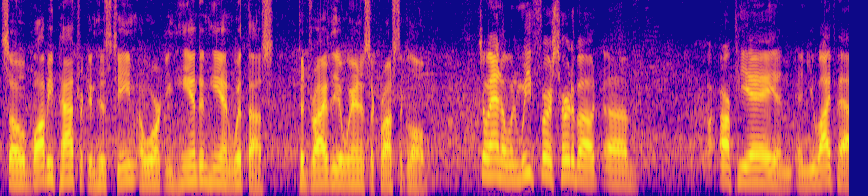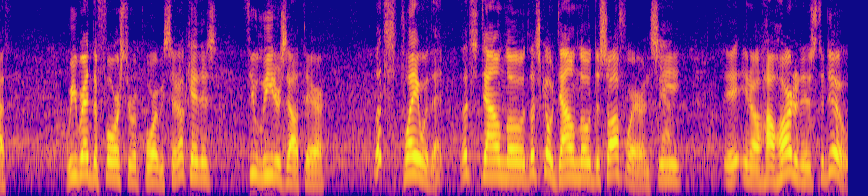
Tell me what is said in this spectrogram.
So Bobby Patrick and his team are working hand in hand with us to drive the awareness across the globe. So Anna, when we first heard about uh, RPA and, and UiPath, we read the Forrester report, we said, okay, there's a few leaders out there, let's play with it. Let's download, let's go download the software and see yeah. it, you know, how hard it is to do.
